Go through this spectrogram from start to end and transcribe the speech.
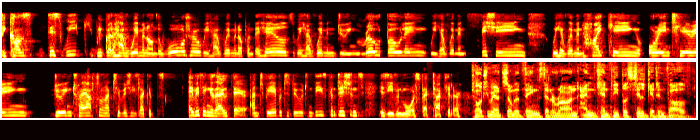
because this week we've got to have women on the water, we have women up on the hills, we have women doing road bowling, we have women fishing, we have women hiking, orienteering, doing triathlon activities. Like it's everything is out there, and to be able to do it in these conditions is even more spectacular. Talk to me about some of the things that are on, and can people still get involved?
